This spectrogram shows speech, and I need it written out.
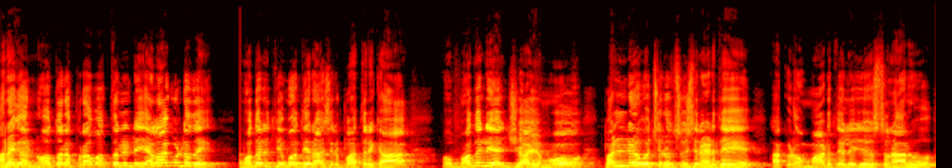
అనగా నూతన ప్రవర్తన అంటే ఎలాగుండదు? మొదటి తిమోతి రాసిన పత్రిక మొదటి అధ్యాయము పన్నెండు వచ్చిన చూసినట్టే అక్కడ ఒక మాట తెలియజేస్తున్నారు.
